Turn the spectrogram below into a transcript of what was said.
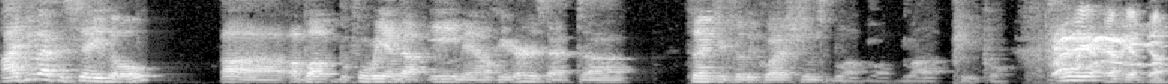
I do have to say though, uh, about before we end up email here is that uh, thank you for the questions. Blah blah blah people. Oh yeah, yeah, yeah, yeah.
